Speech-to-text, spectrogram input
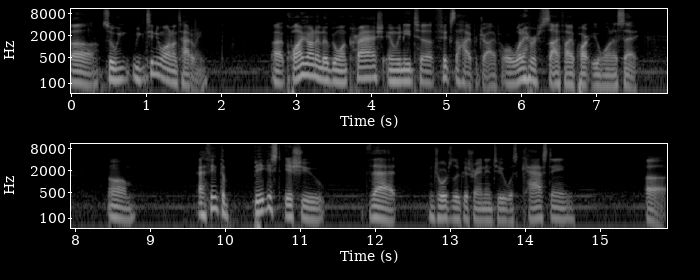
Uh, so we, we continue on on Tatooine. Uh, Qui Gon and Obi Wan crash, and we need to fix the hyperdrive or whatever sci-fi part you want to say. Um, I think the biggest issue that George Lucas ran into was casting, uh,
